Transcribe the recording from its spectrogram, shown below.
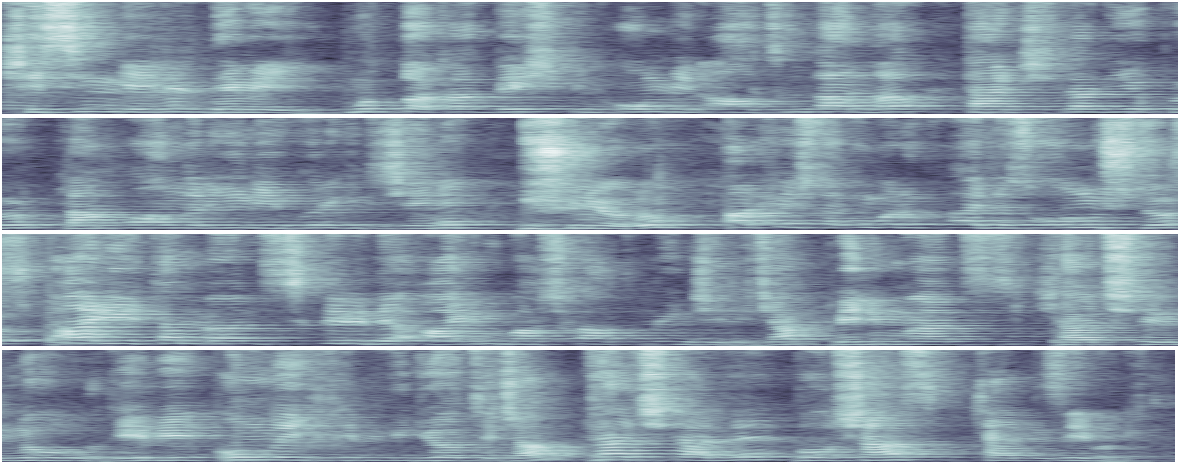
kesin gelir demeyin. Mutlaka 5 bin, 10 bin altından da tercihler yapın. Ben puanları yine yukarı gideceğini düşünüyorum. Arkadaşlar umarım faydası olmuştur. Ayrıyeten mühendislikleri de ayrı bir başlık altında inceleyeceğim. Benim mühendislik tercihlerim ne olur diye bir onunla ilgili bir video atacağım. Tercihlerde bol şans. Kendinize iyi bakın.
